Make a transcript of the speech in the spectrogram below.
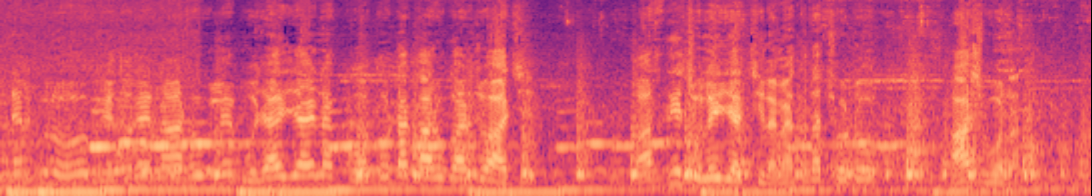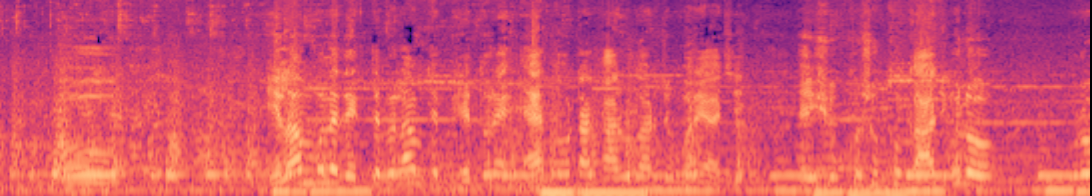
প্যান্ডেলগুলো ভেতরে না ঢুকলে বোঝাই যায় না কতটা কারুকার্য আছে। পাশ দিয়ে চলেই যাচ্ছিলাম, এতটা ছোট আসব না। তো এলাম বলে দেখতে পেলাম যে ভেতরে এতটা কারুকার্য ভরে আছে। এই সূক্ষ্ম সূক্ষ্ম কাজগুলো পুরো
